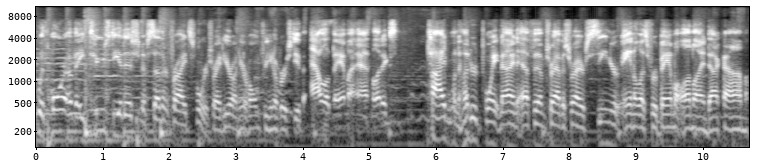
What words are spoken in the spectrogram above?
Back with more of a Tuesday edition of Southern Fried Sports right here on your home for University of Alabama Athletics. Tide 100.9 FM, Travis Reier, senior analyst for BamaOnline.com,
